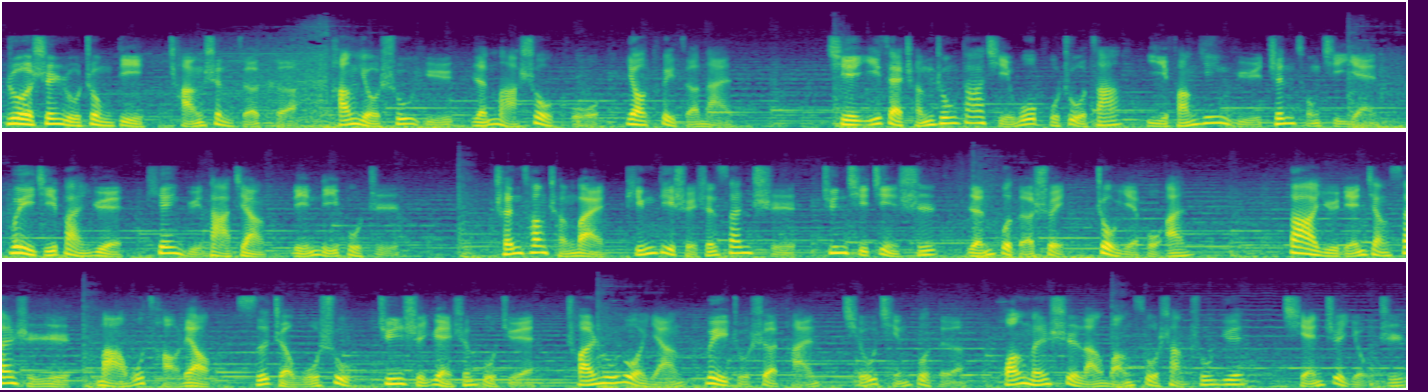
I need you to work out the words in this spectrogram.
若深入重地，长胜则可；倘有疏雨，人马受苦，要退则难。且宜在城中搭起窝铺驻扎，以防阴雨。真从其言。未及半月，天雨大降，淋漓不止。陈仓城外平地水深三尺，军器尽失，人不得睡，昼夜不安。大雨连降三十日，马无草料，死者无数，军士怨声不绝。传入洛阳，魏主设坛求情不得。黄门侍郎王肃上书曰：前至有之，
